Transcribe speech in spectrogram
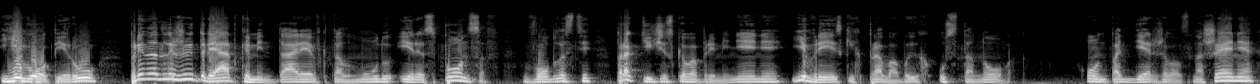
Его перу принадлежит ряд комментариев к Талмуду и респонсов в области практического применения еврейских правовых установок. Он поддерживал сношения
